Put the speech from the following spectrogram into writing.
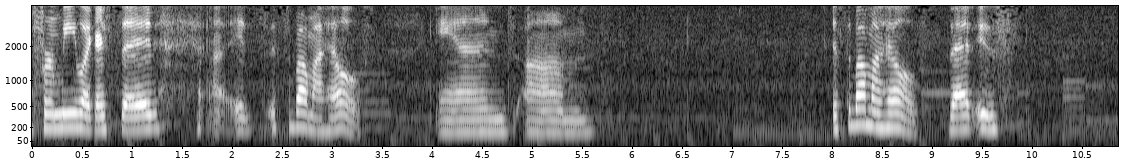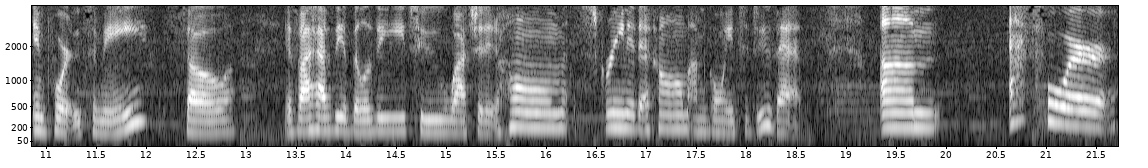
for me, like I said, uh, it's it's about my health, and um, it's about my health. That is important to me. So if I have the ability to watch it at home, screen it at home, I'm going to do that. Um, as for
